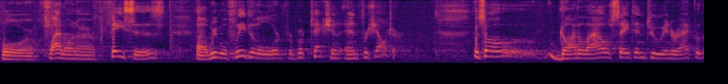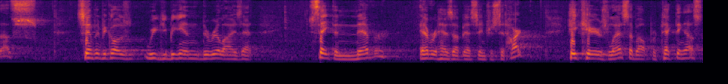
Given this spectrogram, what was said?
or flat on our faces, uh, we will flee to the Lord for protection and for shelter. And so God allows Satan to interact with us simply because we begin to realize that Satan never, ever has our best interest at heart. He cares less about protecting us.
